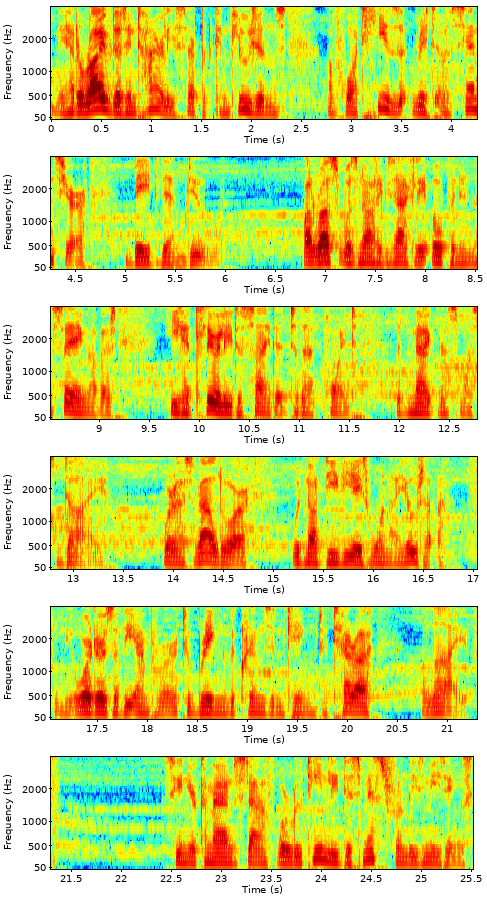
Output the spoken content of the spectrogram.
They had arrived at entirely separate conclusions of what his writ of censure bade them do. While Russ was not exactly open in the saying of it, he had clearly decided to that point that Magnus must die, whereas Valdor would not deviate one iota from the orders of the Emperor to bring the Crimson King to Terra alive. Senior command staff were routinely dismissed from these meetings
